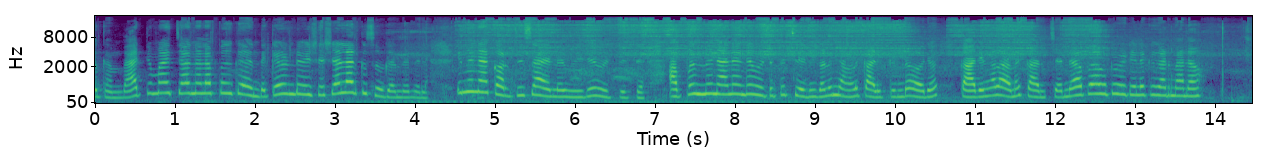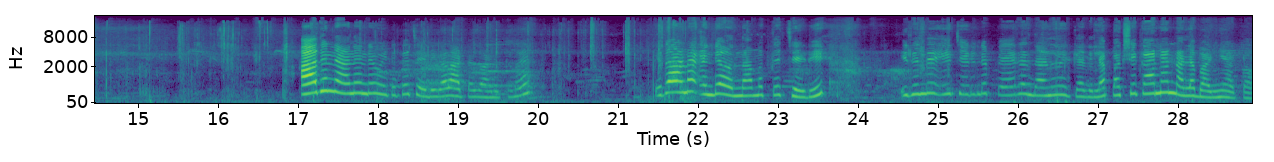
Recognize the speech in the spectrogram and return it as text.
Welcome back to my channel അപ്പോൾ എന്തൊക്കെയുണ്ട് വിശേഷം? എല്ലാവർക്കും സുഖം തന്നെയല്ല? ഇന്ന് ഞാൻ കുറച്ച് ദിവസമായല്ലോ വീഡിയോ വിട്ടിട്ട് അപ്പോൾ ഇന്ന് ഞാൻ എന്റെ വീട്ടിലത്തെ ചെടികളും ഞങ്ങൾ കളിക്കേണ്ട ഓരോ കാര്യങ്ങളാണ് കാണിച്ചത് അപ്പോൾ നമുക്ക് വീട്ടിലേക്ക് കിടന്നാലോ? ആദ്യം ഞാൻ എന്റെ വീട്ടിലത്തെ ചെടികളാട്ടോ കാണിക്കുന്നത് ഇതാണ് എന്റെ ഒന്നാമത്തെ ചെടി. ഇതിന്റെ ഈ ചെടിന്റെ പേരെന്താണെന്ന് എനിക്കറിയില്ല. പക്ഷെ കാണാൻ നല്ല ഭംഗിയാട്ടോ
